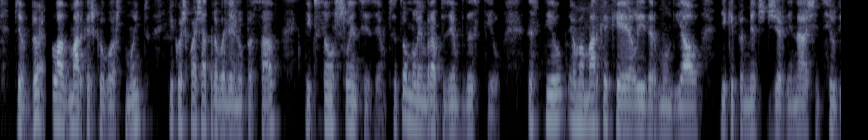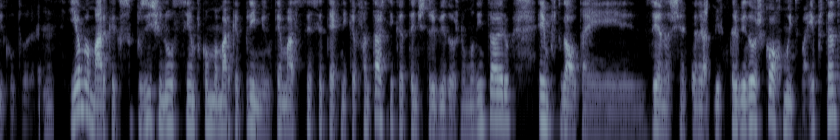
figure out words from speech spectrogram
Por exemplo, vamos falar de marcas que eu gosto muito e com as quais já trabalhei no passado e que são excelentes exemplos. Eu estou-me a lembrar, por exemplo, da Steel. A Steel é uma marca que é a líder mundial de equipamentos de jardinagem e de silvicultura. Uhum. E é uma marca que se posicionou sempre como uma marca premium, tem uma assistência técnica fantástica, tem distribuidores no mundo inteiro. Em Portugal tem dezenas, centenas de distribuidores, corre muito bem. E, portanto,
